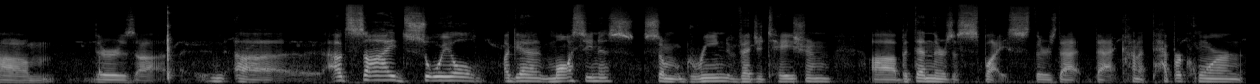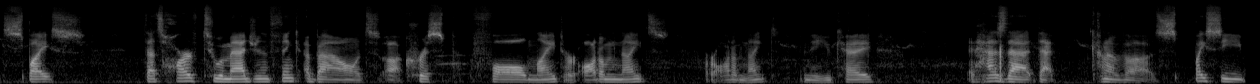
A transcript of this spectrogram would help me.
Um, there's uh, uh, outside soil again, mossiness, some green vegetation. Uh, but then there's a spice. There's that that kind of peppercorn spice. That's hard to imagine. Think about uh, crisp fall night or autumn nights or autumn night in the UK. It has that that kind of uh, spicy,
